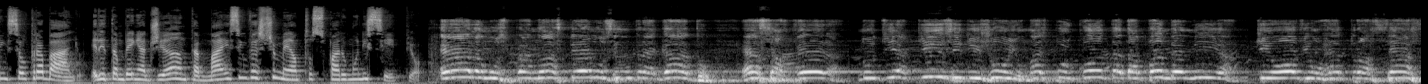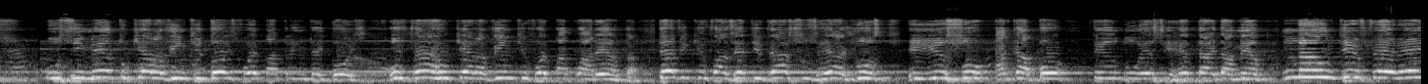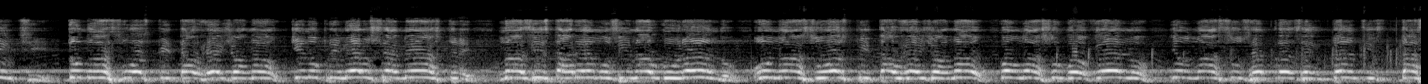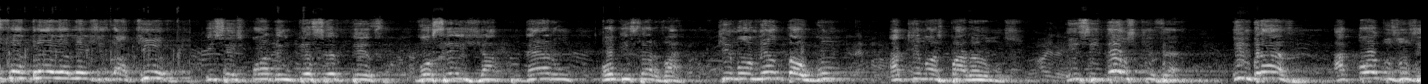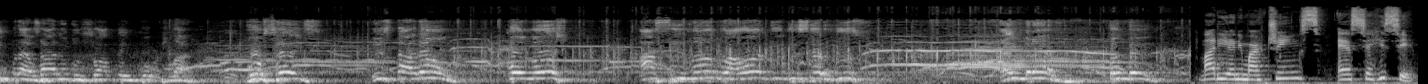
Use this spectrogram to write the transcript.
em seu trabalho. Ele também adianta mais investimentos para o município. Éramos para nós termos entregado essa feira no dia 15 de junho, mas por conta da pandemia que houve um retrocesso o cimento que era 22 foi para 32. O ferro que era 20 foi para 40. Teve que fazer diversos reajustes e isso acabou tendo esse retardamento, não diferente do nosso hospital regional, que no primeiro semestre nós estaremos inaugurando o nosso hospital regional com o nosso governo e os nossos representantes da Assembleia Legislativa. E vocês podem ter certeza, vocês já puderam observar que momento algum aqui nós paramos. E se Deus quiser, em breve, a todos os empresários do Shopping Popular. Vocês estarão conosco assinando a ordem de serviço. Em breve também. Mariane Martins, SRC.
